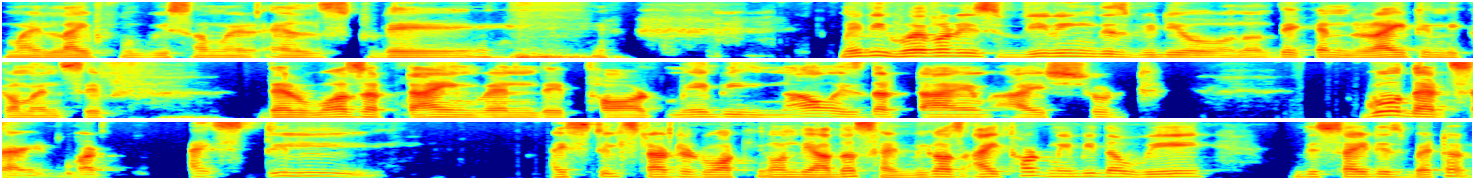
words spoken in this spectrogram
My life would be somewhere else today. Maybe whoever is viewing this video, you know, they can write in the comments if there was a time when they thought maybe now is the time I should go that side. But I still I still started walking on the other side because I thought maybe the way this side is better.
